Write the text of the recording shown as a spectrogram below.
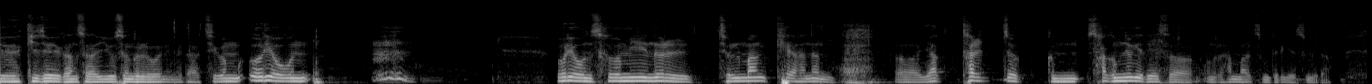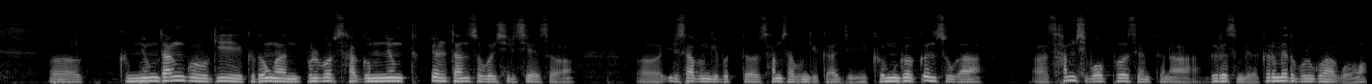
예, 기재위 간사 유성글 의원입니다. 지금 어려운 어려운 서민을 절망케 하는 어, 약탈적 금, 사금융에 대해서 오늘 한 말씀 드리겠습니다. 어, 금융당국이 그동안 불법 사금융 특별 단속을 실시해서 어, 1, 4분기부터 3, 4분기까지 검거 건수가 어, 35%나 늘었습니다. 그럼에도 불구하고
